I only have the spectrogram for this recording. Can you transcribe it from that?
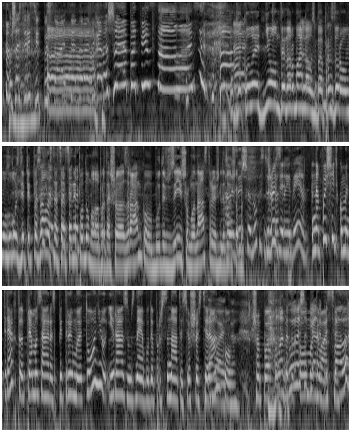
О 6.30 відписатися. Давай така, ну що я підписалась? Тобто, коли днем ти нормально при здоровому глузді підписалась на це, це не подумала про те, що зранку будеш з іншому настрою для того, щоб з іншого боку, це дуже Друзі, ідея. Напишіть в коментарях, хто прямо зараз підтримує Тоню і разом з нею буде просинатися о 6 ранку, щоб була додаткова мотивація.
